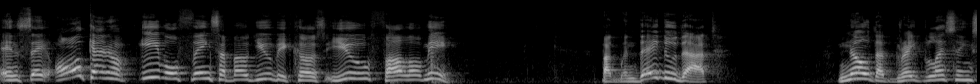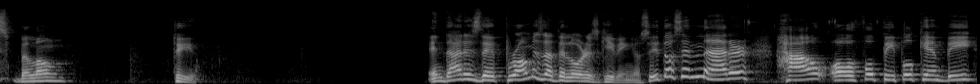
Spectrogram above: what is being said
and say all kind of evil things about you because you follow me. But when they do that, know that great blessings belong to you. And that is the promise that the Lord is giving us. It doesn't matter how awful people can be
